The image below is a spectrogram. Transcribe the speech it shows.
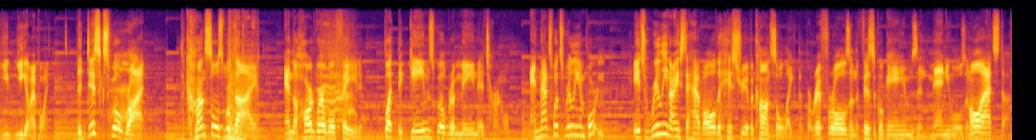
you, you get my point. The discs will rot, the consoles will die, and the hardware will fade, but the games will remain eternal. And that's what's really important. It's really nice to have all the history of a console, like the peripherals and the physical games and the manuals and all that stuff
